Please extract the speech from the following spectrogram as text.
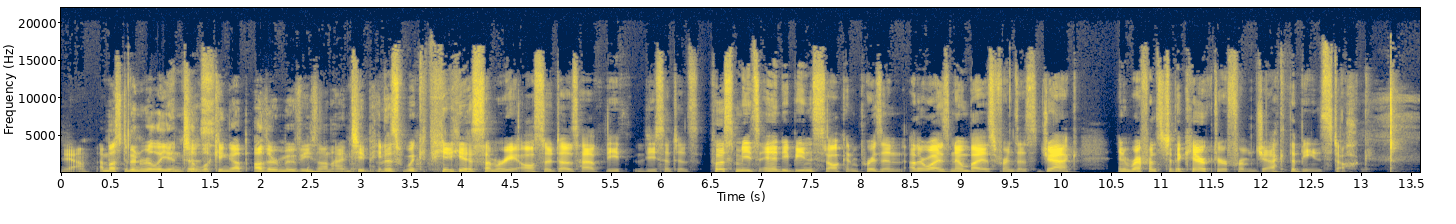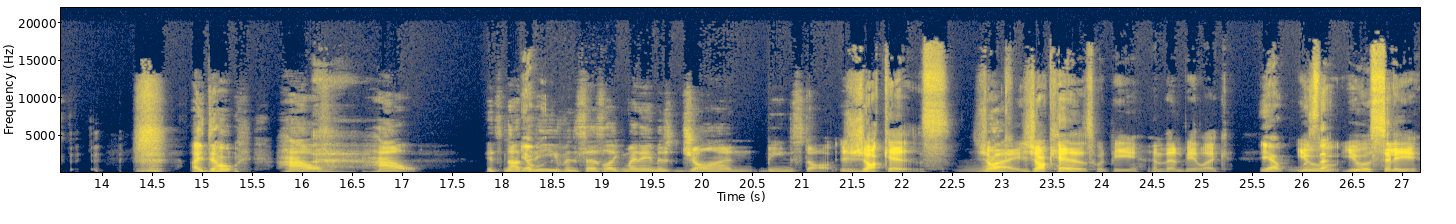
yeah, I must have been really into This- looking up other movies on IMDb. This Wikipedia summary also does have the the sentence: Puss meets Andy Beanstalk in prison, otherwise known by his friends as Jack, in reference to the character from Jack the Beanstalk. I don't. How? How? It's not Yeah, that he w- even says like my name is John Beanstalk. Jacques. Jacques Right. Jacques would be, and then be like, Yeah, "You, that- you silly,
